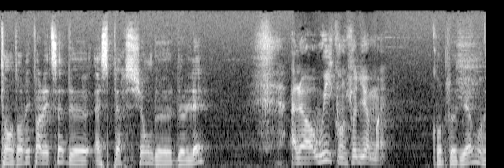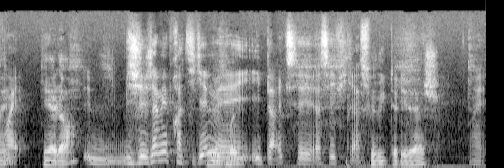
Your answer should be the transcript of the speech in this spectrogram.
t'as entendu parler de ça, de aspersion de, de lait? Alors oui, contre l'odium, ouais. contre l'odium, ouais. Ouais. Et alors? J'ai jamais pratiqué, Mais il paraît que c'est assez efficace. J'ai vu que t'as des vaches. Ouais.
